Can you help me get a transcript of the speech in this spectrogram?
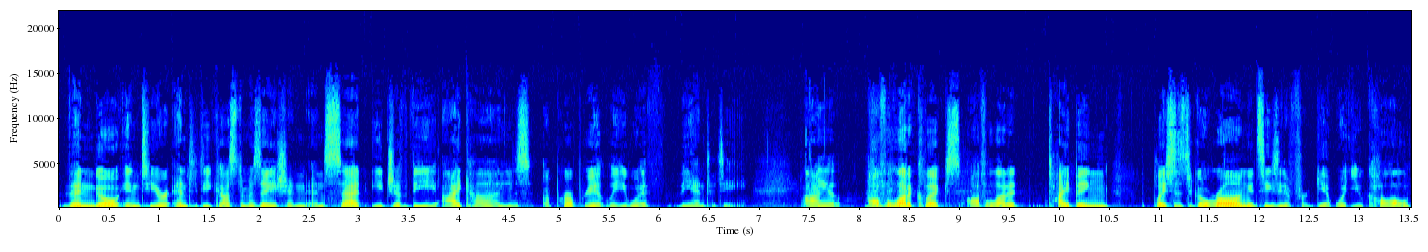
Then go into your entity customization and set each of the icons appropriately with the entity. Uh, awful lot of clicks, awful lot of typing, places to go wrong. It's easy to forget what you call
